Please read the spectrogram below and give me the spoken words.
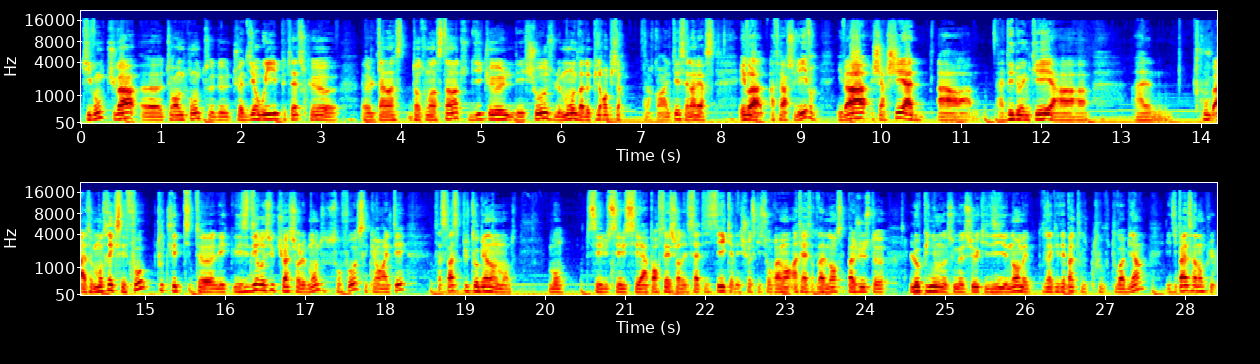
qui vont que tu vas euh, te rendre compte, de, tu vas dire oui, peut-être que dans ton instinct, tu dis que les choses, le monde va de pire en pire, alors qu'en réalité c'est l'inverse. Et voilà, à travers ce livre, il va chercher à, débunker, à te montrer que c'est faux, toutes les petites euh, les, idées reçues que tu as sur le monde sont fausses et qu'en réalité ça se passe plutôt bien dans le monde. Bon, c'est apporté sur des statistiques, il y a des choses qui sont vraiment intéressantes là-dedans, c'est pas juste euh, l'opinion de ce monsieur qui dit non mais vous inquiétez pas, tout, tout, va bien, il dit pas ça non plus.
